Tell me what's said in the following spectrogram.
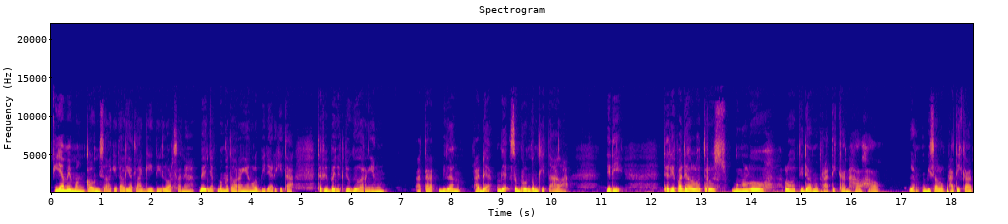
Iya memang kalau misalnya kita lihat lagi di luar sana banyak banget orang yang lebih dari kita. Tapi banyak juga orang yang rata bilang rada nggak seberuntung kita lah. Jadi daripada lo terus mengeluh lo tidak memperhatikan hal-hal yang bisa lo perhatikan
